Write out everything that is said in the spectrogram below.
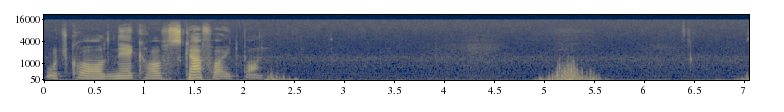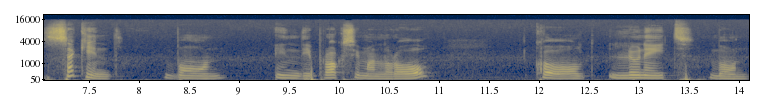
which called neck of scaphoid bone. Second bone in the proximal row called lunate bone.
